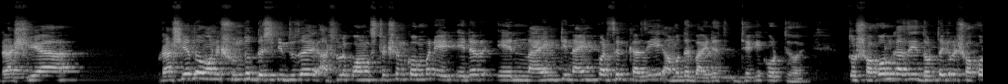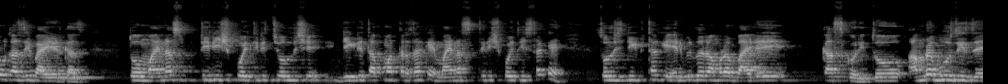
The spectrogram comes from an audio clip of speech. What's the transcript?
রাশিয়া রাশিয়া তো অনেক সুন্দর দেশ, কিন্তু যে আসলে কনস্ট্রাকশন কোম্পানি এটার এর নাইনটি নাইন পার্সেন্ট কাজই আমাদের বাইরে থেকে করতে হয়। তো সকল কাজই, ধরতে গেলে সকল কাজই বাইরের কাজ। তো মাইনাস তিরিশ, পঁয়ত্রিশ, চল্লিশে ডিগ্রি তাপমাত্রা থাকে, মাইনাস তিরিশ, পঁয়ত্রিশ থাকে, চল্লিশ ডিগ্রি থাকে, এর ভিতরে আমরা বাইরে কাজ করি। তো আমরা বুঝি যে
